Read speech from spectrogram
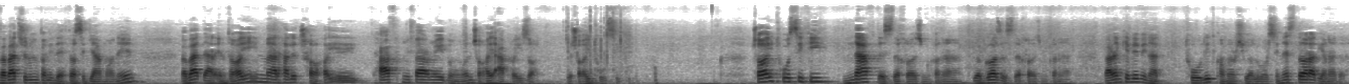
و بعد شروع می‌کنید احداث گمانه و بعد در انتهای این مرحله چاهای حفر میفرمایید به عنوان چاهای اپرایزال یا چاهای توصیفی. چاهای توصیفی نفت استخراج می‌کنن یا گاز استخراج می‌کنن برای اینکه ببیند تولید کامرشیال ورسینس دارد یا ندارد؟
